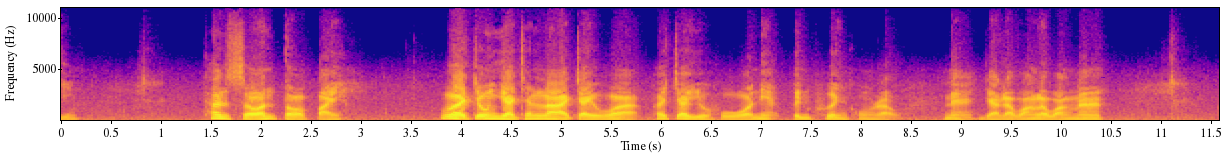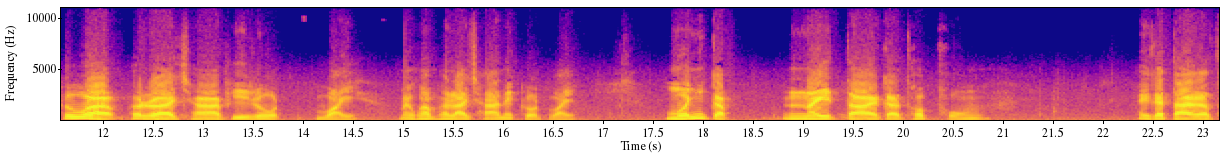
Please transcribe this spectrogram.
ริง ๆ ท่านสอนต่อไป ว่าจงอย่าชะล่าใจว่าพระเจ้าอยู่หัวเนี่ยเป็นเพื่อนของเรานะอย่าระวังระวังนะ เพราะว่าพระราชาพี่โรดไวหมายความพระราชาในโกรธไวเหมือนกับในตากระทบผง ไอ้กระตากระท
